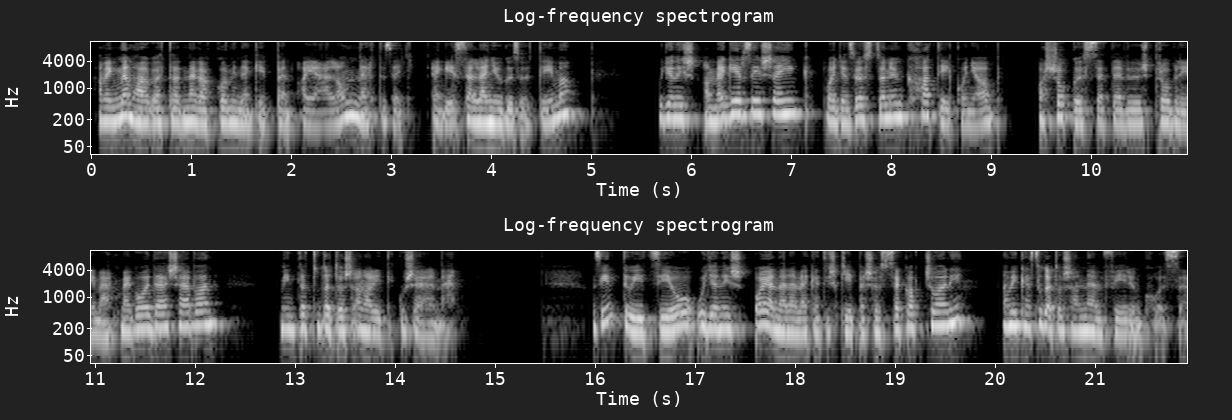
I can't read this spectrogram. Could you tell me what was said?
ha még nem hallgattad meg, akkor mindenképpen ajánlom, mert ez egy egészen lenyűgöző téma, ugyanis a megérzéseink vagy az ösztönünk hatékonyabb a sok összetevős problémák megoldásában, mint a tudatos analitikus elme. Az intuíció ugyanis olyan elemeket is képes összekapcsolni, amikhez tudatosan nem férünk hozzá.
